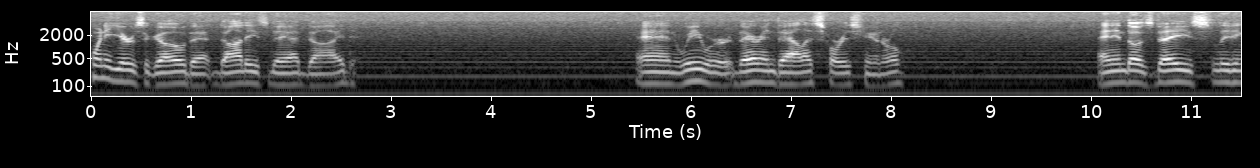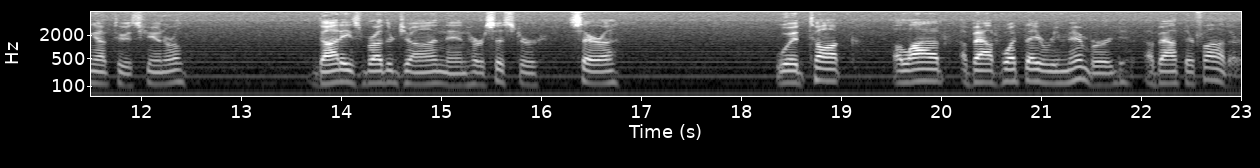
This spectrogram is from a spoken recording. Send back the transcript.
20 years ago that Dottie's dad died. And we were there in Dallas for his funeral. And in those days leading up to his funeral, Dottie's brother John and her sister Sarah would talk a lot about what they remembered about their father.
